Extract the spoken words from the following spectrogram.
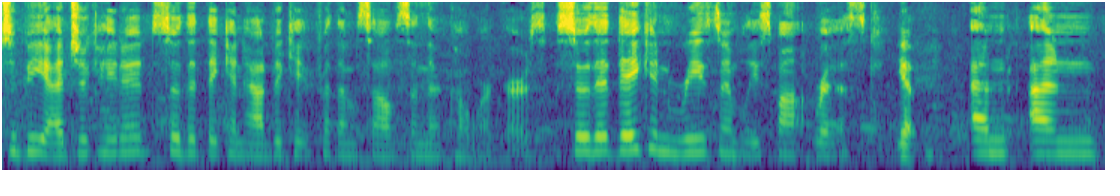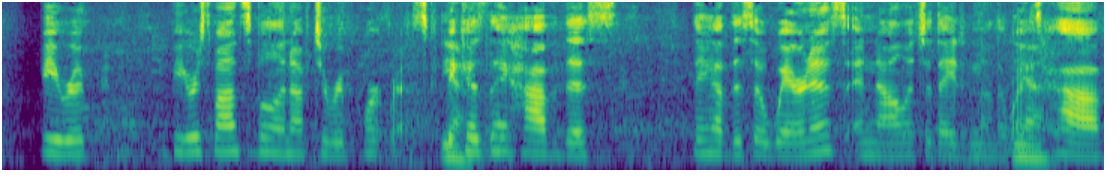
to be educated so that they can advocate for themselves and their coworkers, so that they can reasonably spot risk Yep. and and be re- be responsible enough to report risk Yeah. because they have this they have this awareness and knowledge that they didn't otherwise Yeah. have.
